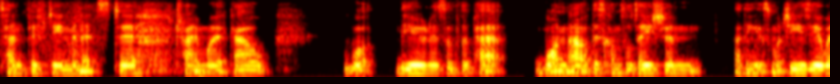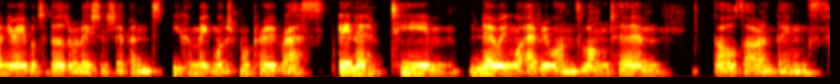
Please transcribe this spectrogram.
10, 15 minutes to try and work out what the owners of the pet want out of this consultation. I think it's much easier when you're able to build a relationship and you can make much more progress in a team, knowing what everyone's long term goals are and things.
